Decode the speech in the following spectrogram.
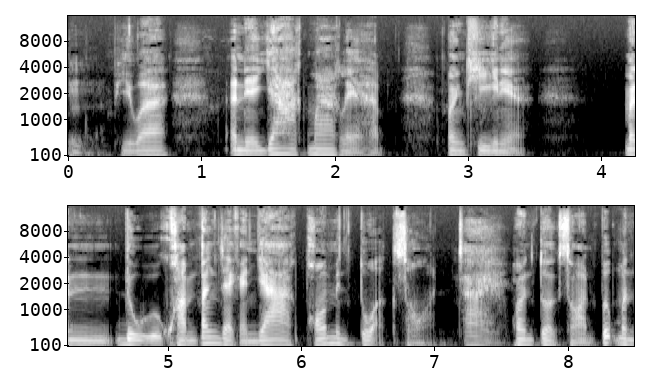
อืมพี่ว่าอันเนี้ยยากมากเลยครับ บางทีเนี่ย มันดูความตั้งใจกันยาก เพราะมันเป็นตัวอักษรใช่พอเป็นตัวอักษรปุ๊บมัน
